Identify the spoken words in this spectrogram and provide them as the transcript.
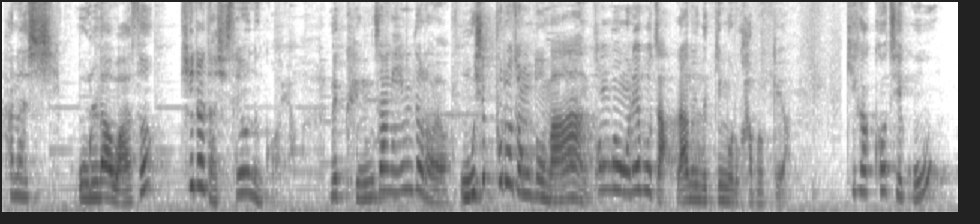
하나씩 올라와서 키를 다시 세우는 거예요. 근데 굉장히 힘들어요. 50% 정도만 성공을 해보자 라는 느낌으로 가볼게요. 키가 커지고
